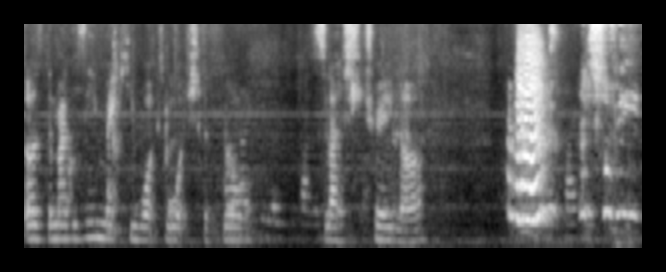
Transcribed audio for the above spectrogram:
Does the magazine make you want to watch the film slash trailer? Sophie!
